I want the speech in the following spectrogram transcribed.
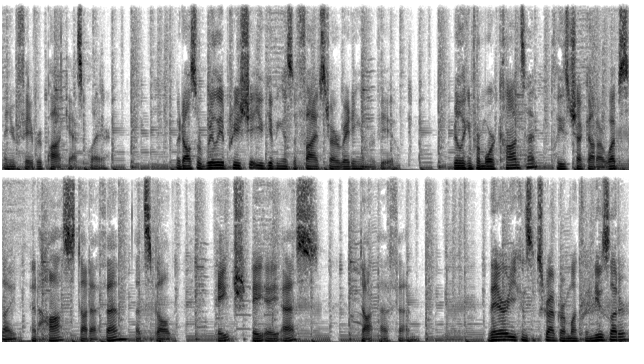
on your favorite podcast player. We'd also really appreciate you giving us a five star rating and review. If you're looking for more content, please check out our website at haas.fm. That's spelled H A A S dot FM. There, you can subscribe to our monthly newsletter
